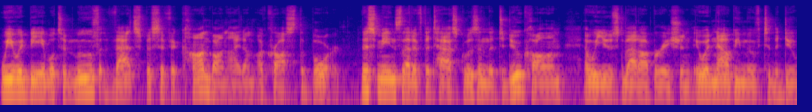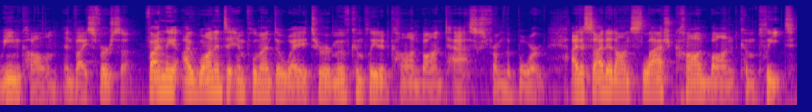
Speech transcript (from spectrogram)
we would be able to move that specific kanban item across the board. This means that if the task was in the to-do column and we used that operation, it would now be moved to the doing column and vice versa. Finally, I wanted to implement a way to remove completed Kanban tasks from the board. I decided on slash Kanban complete.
